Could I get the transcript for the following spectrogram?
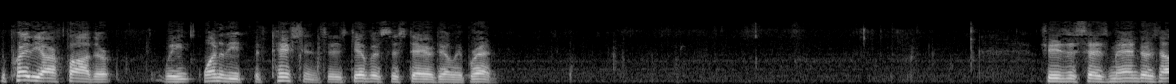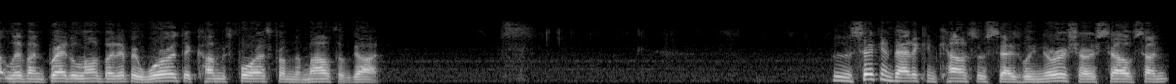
we pray the Our Father, we, one of the petitions is give us this day our daily bread. Jesus says, man does not live on bread alone, but every word that comes forth from the mouth of God. The Second Vatican Council says we nourish ourselves on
